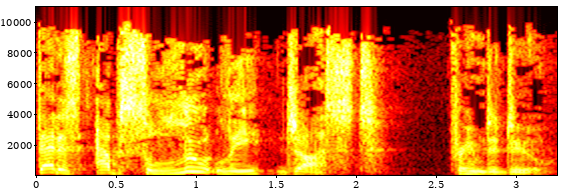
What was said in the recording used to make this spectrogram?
That is absolutely just for him to do.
